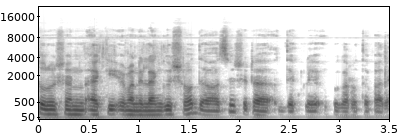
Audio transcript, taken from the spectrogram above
সলিউশন একই মানে ল্যাঙ্গুয়েজ সহ দেওয়া আছে, সেটা দেখলে উপকার হতে পারে।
